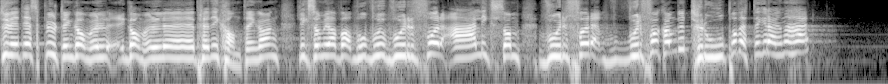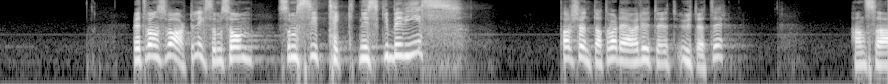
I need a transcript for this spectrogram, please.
Du vet, Jeg spurte en gammel, gammel eh, predikant en gang liksom, ja, hvor, hvorfor, er, liksom, hvorfor, hvorfor kan du tro på dette greiene her. Vet du hva han svarte liksom som, som sitt tekniske bevis? Han skjønte at det var det jeg var ute etter. Han sa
